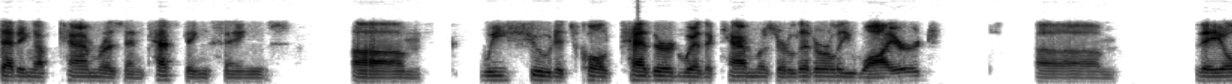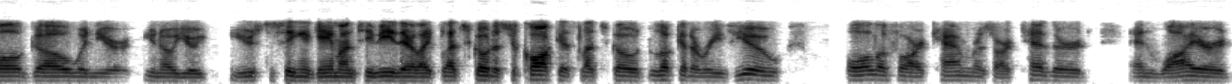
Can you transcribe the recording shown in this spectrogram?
setting up cameras and testing things. Um, we shoot, it's called tethered, where the cameras are literally wired. Um, they all go when you're, you know, you're used to seeing a game on TV. They're like, let's go to Secaucus, let's go look at a review. All of our cameras are tethered and wired,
